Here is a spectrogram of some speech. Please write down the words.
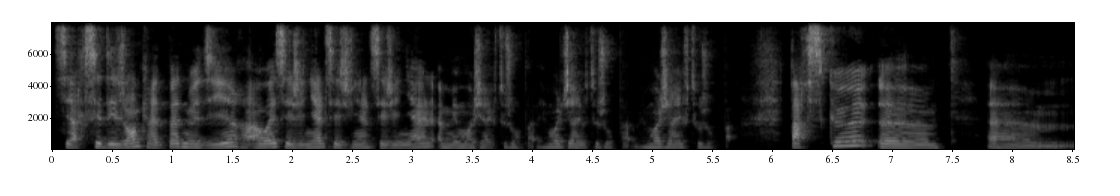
C'est-à-dire que c'est des gens qui n'arrêtent pas de me dire ah ouais c'est génial c'est génial c'est génial. Ah, mais moi j'y arrive toujours pas. Mais moi j'y arrive toujours pas. Mais moi j'y arrive toujours pas parce que euh, euh,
